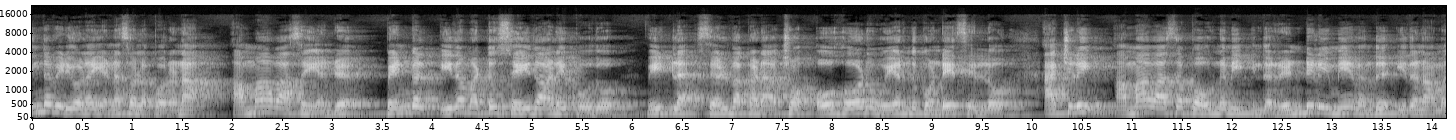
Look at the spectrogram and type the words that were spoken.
இந்த வீடியோவில் என்ன சொல்ல போகிறேன்னா அமாவாசை என்று பெண்கள் இதை மட்டும் செய்தாலே போதும். வீட்டில் செல்வ கடாச்சம் ஓஹோன்னு உயர்ந்து கொண்டே செல்லும் ஆக்சுவலி அமாவாசை பௌர்ணமி இந்த ரெண்டுலேயுமே வந்து இதை நாம்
